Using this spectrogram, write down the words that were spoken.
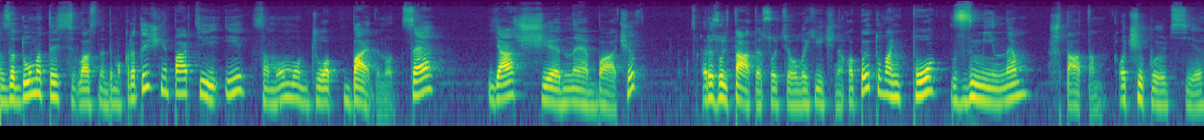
задуматись власне демократичній партії і самому Джо Байдену. Це я ще не бачив результати соціологічних опитувань по змінним штатам. Очікую ці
